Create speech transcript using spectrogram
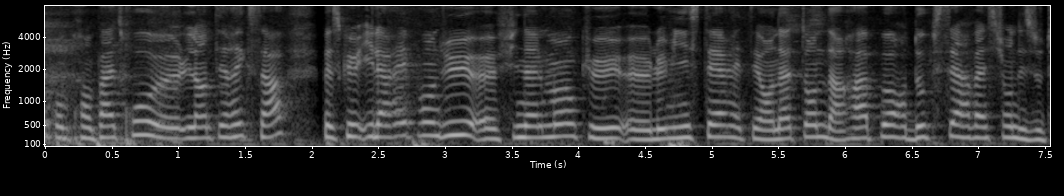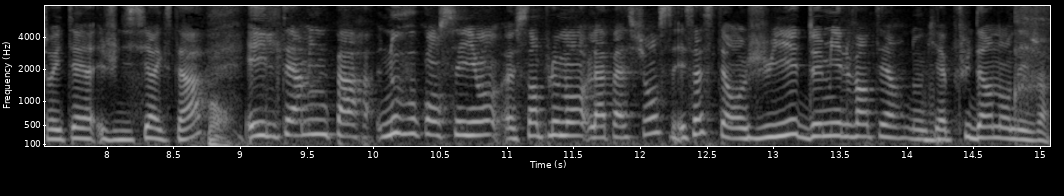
on comprend pas trop euh, l'intérêt que ça a, parce qu'il a répondu euh, finalement que euh, le ministère était en attente d'un rapport d'observation des autorités judiciaires, etc. Et il termine par nous vous conseillons euh, simplement la patience. Et ça, c'était en juillet 2021, donc il y a plus d'un an déjà.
